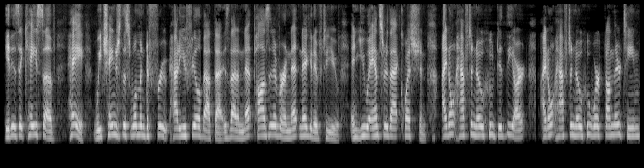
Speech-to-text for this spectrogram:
It is a case of, hey, we changed this woman to fruit. How do you feel about that? Is that a net positive or a net negative to you? And you answer that question. I don't have to know who did the art. I don't have to know who worked on their team.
